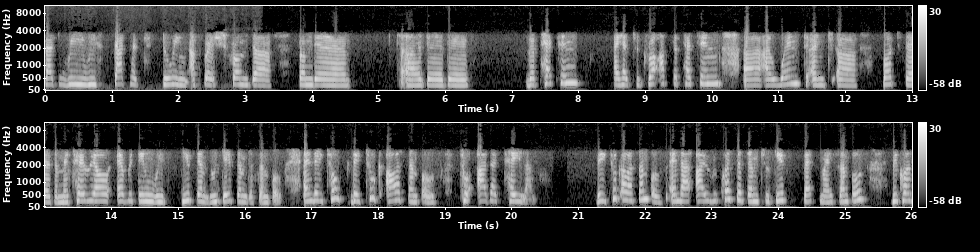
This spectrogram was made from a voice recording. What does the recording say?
that we, we started doing afresh from the from the uh, the the the pattern. I had to draw up the pattern. Uh, I went and uh, bought the, the material, everything. We give them, we gave them the sample, and they took they took our samples to other tailors. They took our samples, and I, I requested them to give back my samples because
